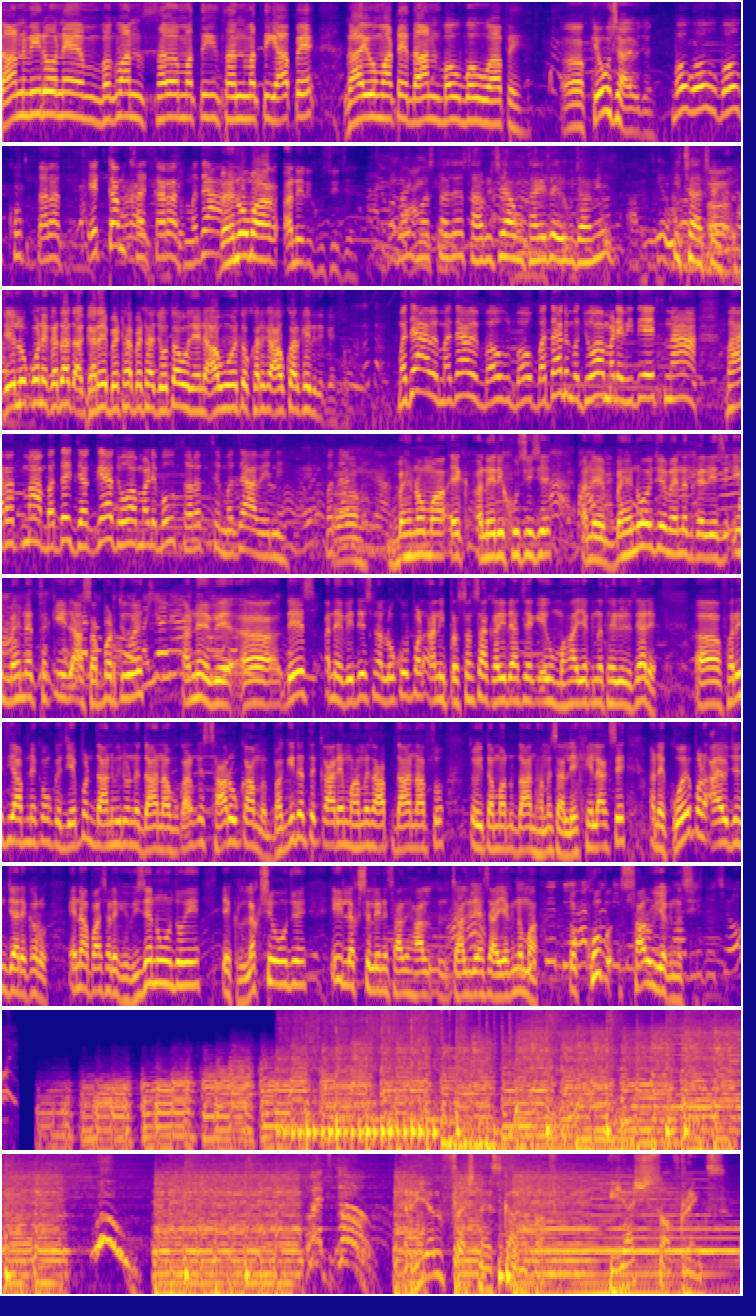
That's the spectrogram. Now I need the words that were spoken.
દાનવીરોને ભગવાન સહમતિ સન્મતિ આપે. ગાયો માટે દાન બહુ બહુ આપે. કેવું છે આયોજન? બહુ બહુ બહુ ખૂબ સરસ એકદમ સરસ મજા આવે. બહેનોમાં અનેરી ખુશી છે? બહુ મસ્ત છે સારું છે આવું થાય છે એવું જામી ઈચ્છા છે. જે લોકોને કદાચ ઘરે બેઠા બેઠા જોતા હોય એને આવવું હોય તો ખરેખર આવકાર કઈ રીતે મજા આવે મજા આવે બહુ બહુ બધાને જોવા મળે વિદેશના ભારતમાં બધે જગ્યા જોવા મળે બહુ સરસ છે મજા આવે ને આવે. બહેનોમાં એક અનેરી ખુશી છે અને બહેનો જે મહેનત કરી છે એ મહેનત થકી જ આ સફળ થયું હોય અને દેશ અને વિદેશના લોકો પણ આની પ્રશંસા કરી રહ્યા છે કે એવું મહાયજ્ઞ થઈ રહ્યું છે. ત્યારે ફરીથી આપને કહું કે જે પણ દાનવીરોને દાન આપવું કારણ કે સારું કામ ભગીરથ કાર્યમાં હંમેશા આપ દાન આપશો તો એ તમારું દાન હંમેશા લેખે લાગશે અને કોઈ પણ આયોજન જ્યારે કરો એના પાછળ એક વિઝન હોવું જોઈએ એક લક્ષ્ય હોવું જોઈએ એ લક્ષ્ય લઈને સાથે હાલ ચાલી રહ્યા છે આ યજ્ઞમાં તો ખૂબ સારું યજ્ઞ છે रियल फ्रेशनेस का अनुभव यश सॉफ्ट ड्रिंक्स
